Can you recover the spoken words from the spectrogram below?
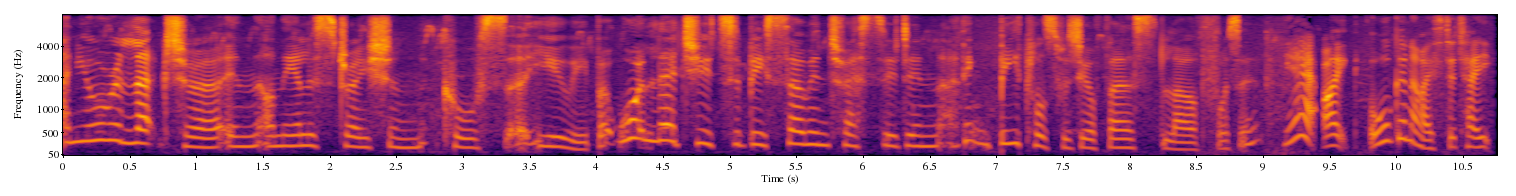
And you're a lecturer in on the illustration course at UWE, but what led you to be so interested in? I think beetles was your first love, was it? Yeah, I organised to take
